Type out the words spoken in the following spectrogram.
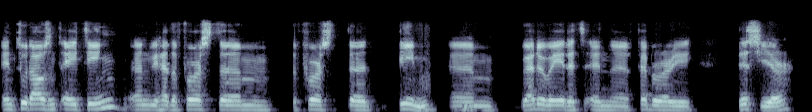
in 2018, and we had the first um, the first uh, team um, graduated in uh, February this year,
